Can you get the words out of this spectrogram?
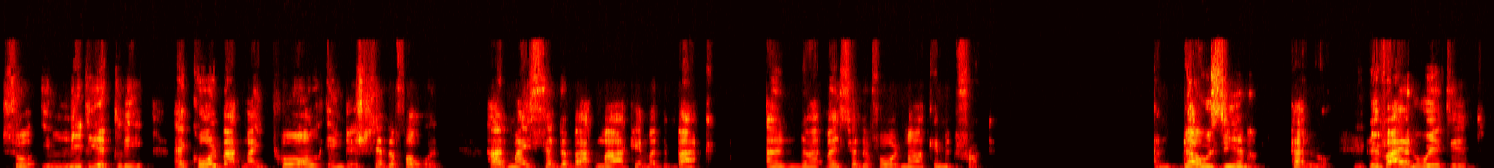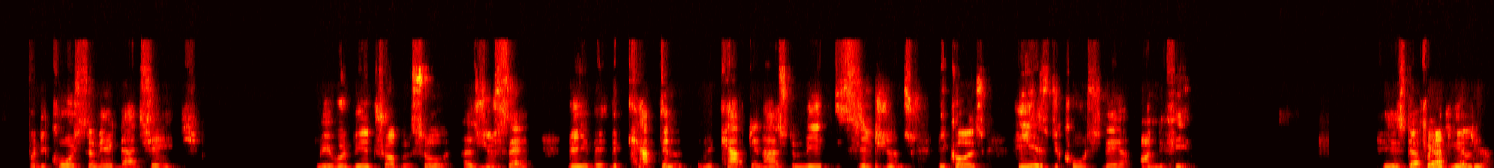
So immediately I called back my tall English center forward, had my center back mark him at the back, and uh, my center forward mark him in front. And that was the end of it. Kyle Rote. Mm-hmm. If I had waited for the coach to make that change, we would be in trouble. So, as you said, the, the, the captain the captain has to make decisions because he is the coach there on the field. He is definitely yeah. a leader.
